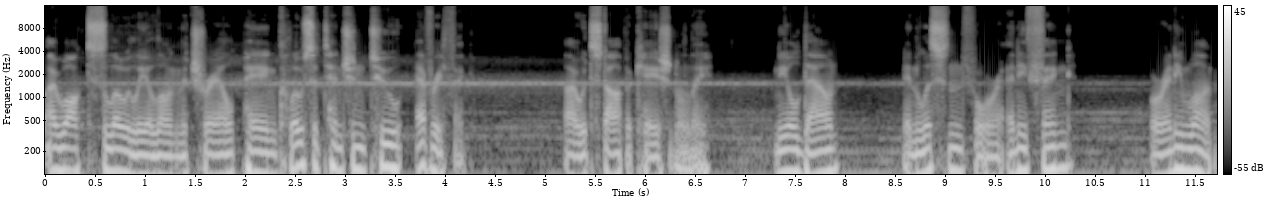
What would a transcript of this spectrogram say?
I walked slowly along the trail, paying close attention to everything. I would stop occasionally, kneel down, and listen for anything or anyone.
